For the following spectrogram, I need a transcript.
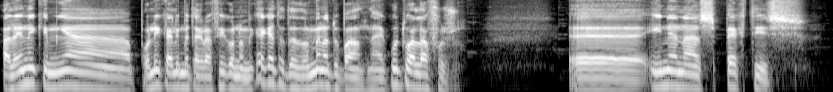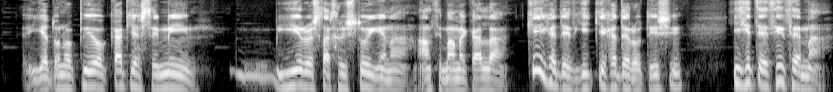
Αλλά είναι και μια πολύ καλή μεταγραφή οικονομικά για τα δεδομένα του Παναθηναϊκού του Αλαφούζου. Ε, είναι ένας παίχτης για τον οποίο κάποια στιγμή γύρω στα Χριστούγεννα, αν θυμάμαι καλά, και είχατε βγει και είχατε ρωτήσει και είχε τεθεί θέμα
